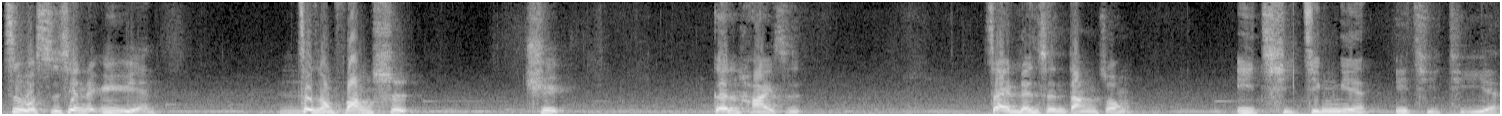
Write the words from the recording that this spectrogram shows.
自我实现的预言，这种方式。去跟孩子在人生当中一起经验、一起体验，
